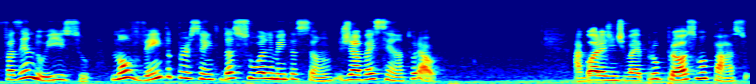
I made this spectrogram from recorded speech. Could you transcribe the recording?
Fazendo isso, 90% da sua alimentação já vai ser natural. Agora a gente vai para o próximo passo,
